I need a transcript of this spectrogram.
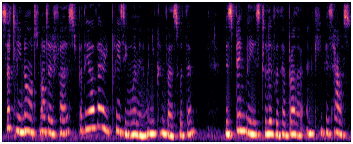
Certainly not, not at first, but they are very pleasing women when you converse with them. Miss Bingley is to live with her brother and keep his house,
